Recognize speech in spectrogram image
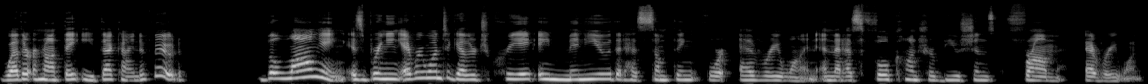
whether or not they eat that kind of food. Belonging is bringing everyone together to create a menu that has something for everyone and that has full contributions from everyone.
